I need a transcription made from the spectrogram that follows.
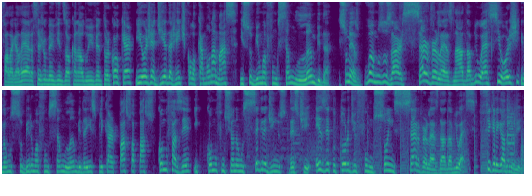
Fala galera, sejam bem-vindos ao canal do Inventor Qualquer e hoje é dia da gente colocar a mão na massa e subir uma função lambda. Isso mesmo, vamos usar serverless na AWS hoje e vamos subir uma função lambda e explicar passo a passo como fazer e como funcionam os segredinhos deste executor de funções serverless da AWS. Fique ligado no vídeo.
